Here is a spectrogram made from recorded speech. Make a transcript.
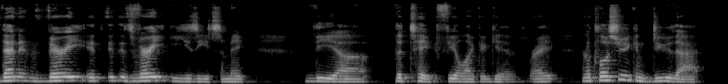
then it very it, it's very easy to make the uh, the take feel like a give, right? And the closer you can do that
